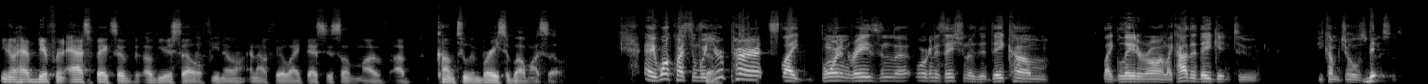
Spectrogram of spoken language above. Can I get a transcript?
you know have different aspects of of yourself. You know, and I feel like that's just something I've I've come to embrace about myself. Hey, one question: Were So- your parents like born and raised in the organization, or did they come like later on? Like, how did they get into become Jehovah's They- Witnesses?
